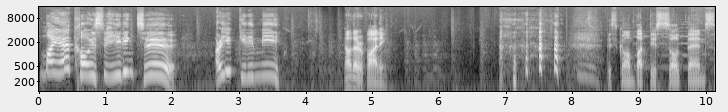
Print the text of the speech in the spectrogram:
My echo is eating too! Are you kidding me? Now they're fighting. this combat is so tense.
